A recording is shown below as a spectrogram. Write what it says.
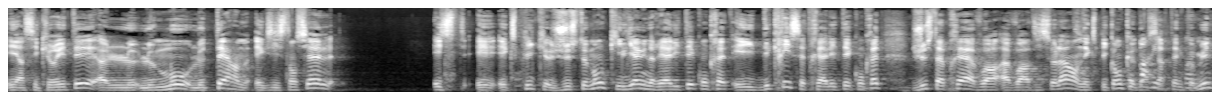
et insécurité, le mot, le terme existentiel et, explique justement qu'il y a une réalité concrète. Et il décrit cette réalité concrète juste après avoir, avoir dit cela en expliquant que dans certaines communes,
